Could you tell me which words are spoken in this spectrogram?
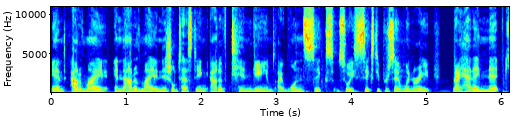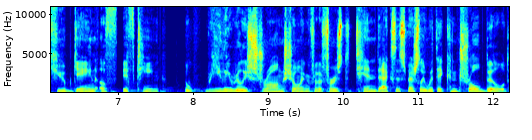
And out of my and out of my initial testing, out of 10 games, I won 6, so a 60% win rate, and I had a net cube gain of 15. So really, really strong showing for the first 10 decks, especially with a control build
